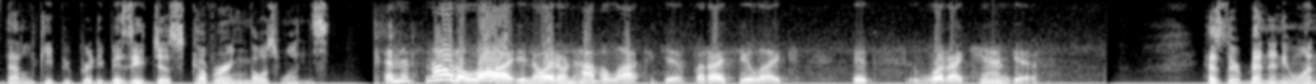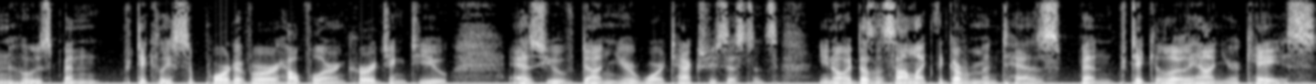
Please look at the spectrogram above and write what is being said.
That'll keep you pretty busy just covering those ones. And it's not a lot. You know, I don't have a lot to give, but I feel like it's what I can give. Has there been anyone who's been particularly supportive or helpful or encouraging to you as you've done your war tax resistance? You know, it doesn't sound like the government has been particularly on your case.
